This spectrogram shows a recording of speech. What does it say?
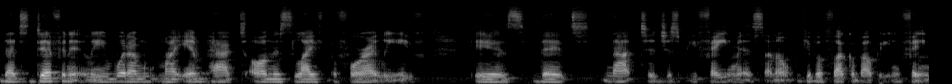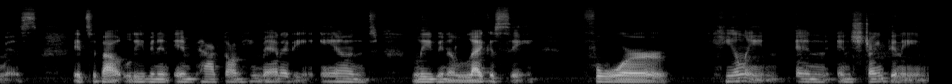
that's definitely what I'm my impact on this life before I leave is that not to just be famous. I don't give a fuck about being famous. It's about leaving an impact on humanity and leaving a legacy for healing and, and strengthening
